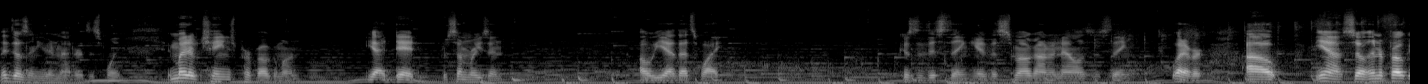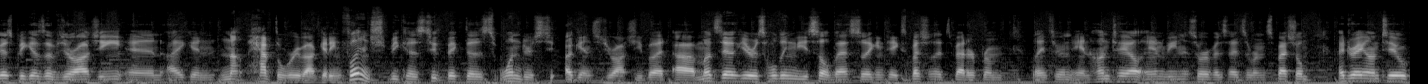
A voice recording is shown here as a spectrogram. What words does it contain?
It doesn't even matter at this point. It might have changed per Pokemon. Yeah, it did, for some reason. Oh yeah, that's why. Because of this thing here, the Smogon analysis thing. Whatever. Uh, yeah, so inner focus because of Jirachi, and I can not have to worry about getting flinched because Toothpick does wonders against Jirachi. But uh, Mudsdale here is holding the Assault Vest so I can take special hits better from Lanturn and Huntail and Venusaur if it decides to run special. Hydreigon too,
